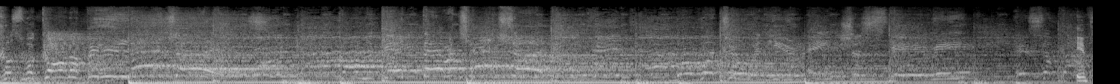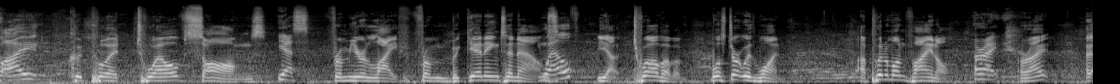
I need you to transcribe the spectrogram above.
Cause we're gonna be legends. If I could put 12 songs Yes. from your life, from beginning to now. 12? Yeah, 12 of them. We'll start with one. I put them on vinyl. All right. All right. Uh,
